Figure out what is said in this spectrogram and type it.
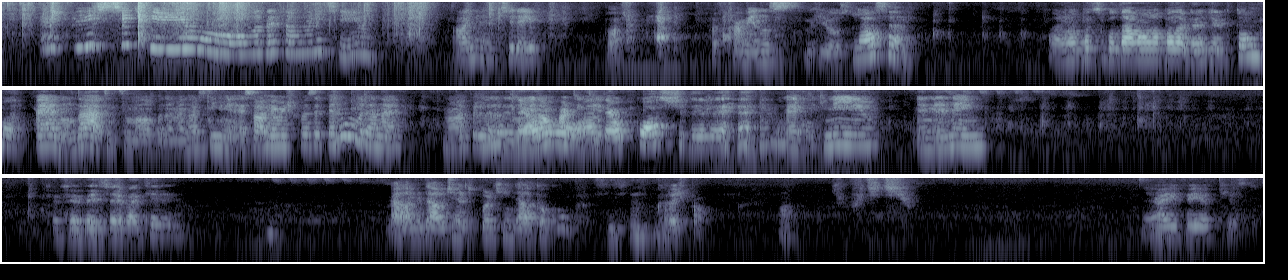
Você é tão bonitinho. Olha, tirei o plástico. Pra ficar menos brilhoso. Nossa. A lâmpada, se botar uma lâmpada grande, ele tomba. É, não dá, tem que ser uma lâmpada menorzinha. É só realmente pra fazer penumbra, né? Não é pra Até iluminar o quarto o, inteiro. até o poste dele é É pequenininho, é neném. Se você ver, você vai querer. Ela me dá o dinheiro do porquinho dela que eu compro. Cara de pau. Ó. É. Aí veio aqui os dois.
